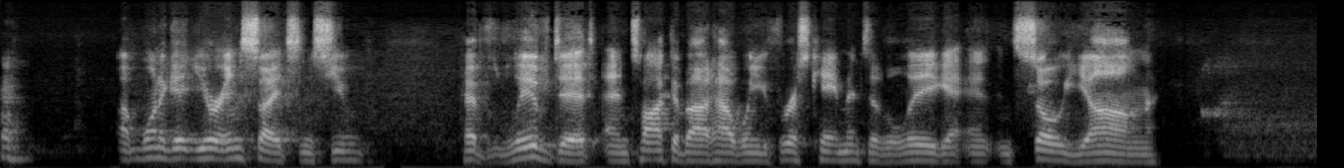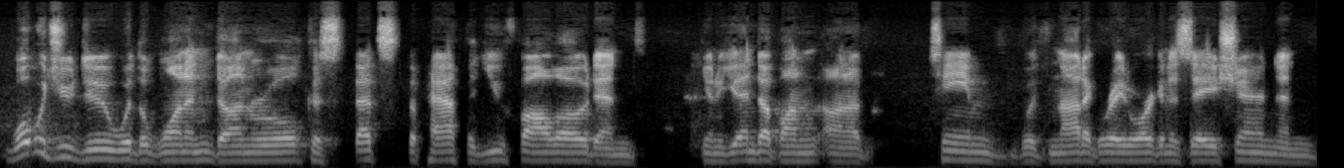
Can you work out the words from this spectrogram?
I want to get your insight since you have lived it and talked about how when you first came into the league and, and so young, what would you do with the one and done rule? Because that's the path that you followed, and you know you end up on on a team with not a great organization, and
